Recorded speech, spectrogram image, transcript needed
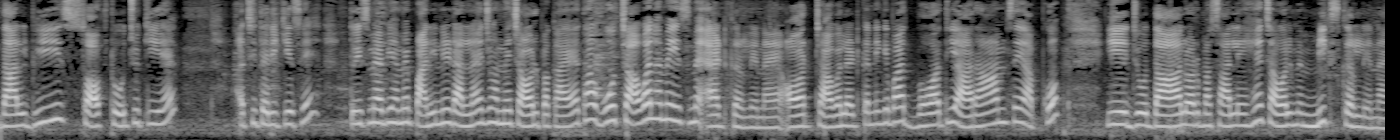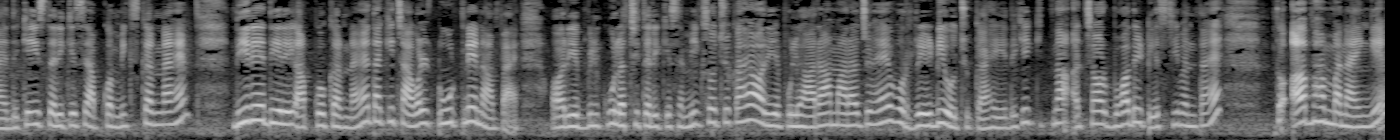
दाल भी सॉफ्ट हो चुकी है। अच्छी तरीके से। तो इसमें अभी हमें पानी नहीं डालना है, जो हमने चावल पकाया था, वो चावल हमें इसमें ऐड कर लेना है। और चावल ऐड करने के बाद बहुत ही आराम से आपको ये जो दाल और मसाले हैं, चावल में मिक्स कर लेना है। देखिए, इस तरीके से आपको मिक्स करना है। धीरे धीरे आपको करना है, ताकि चावल टूटने ना पाए। और ये बिल्कुल अच्छी तरीके से मिक्स हो चुका है, और ये पुलिहारा हमारा जो है, वो रेडी हो चुका है। ये देखिए, कितना अच्छा और बहुत ही टेस्टी बनता है। तो अब हम बनाएँगे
